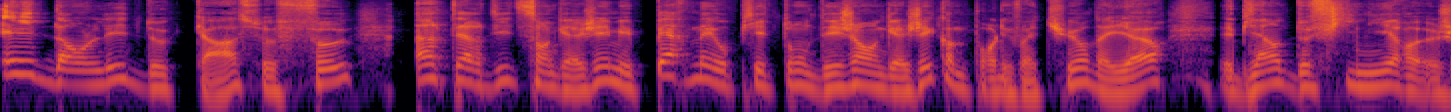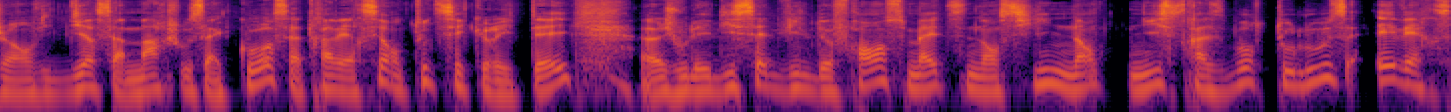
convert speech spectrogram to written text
Et dans les deux cas, ce feu interdit de s'engager, mais permet aux piétons déjà engagés, comme pour les voitures d'ailleurs, eh bien de finir, euh, j'ai envie de dire, sa marche ou sa course, à traverser en toute sécurité. je vous l'ai dit, 7 villes de France, Metz, Nancy, Nantes, Nice, Strasbourg, Toulouse et Versailles.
